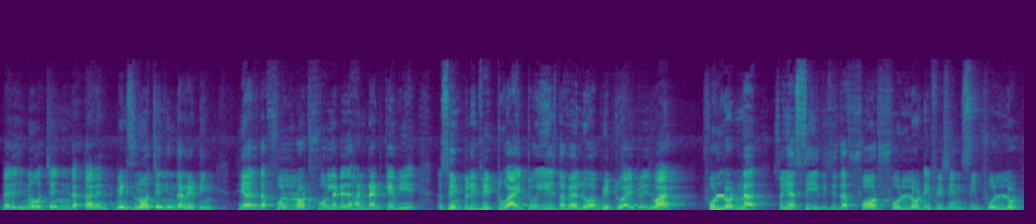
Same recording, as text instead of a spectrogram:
there is no change in the current, means no change in the rating. Here the full load, full load is 100 kVA. So, simply V2 I2 is the value of V2 I2 is what? Full load na. So, here see, this is the for full load efficiency, full load.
